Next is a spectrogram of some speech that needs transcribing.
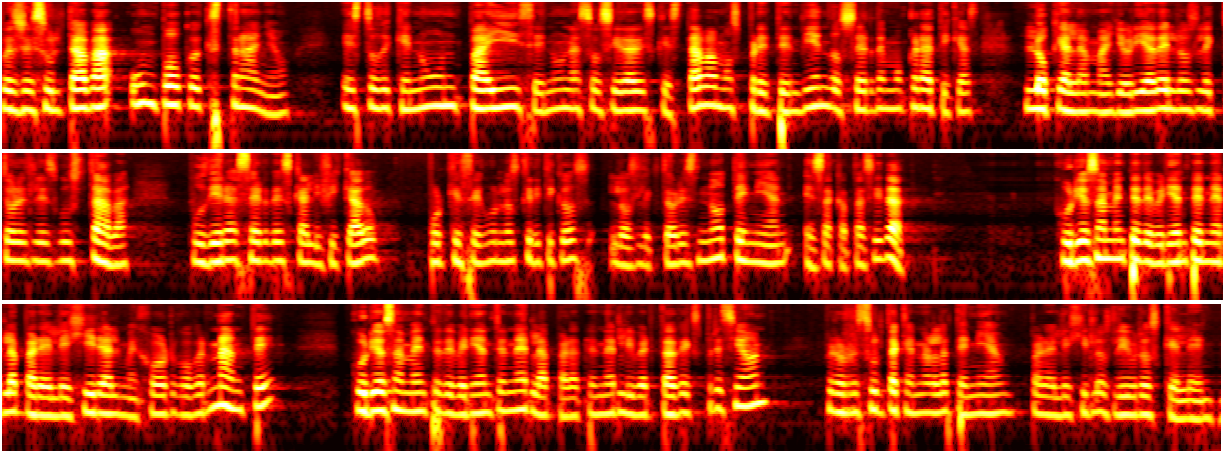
pues resultaba un poco extraño esto de que en un país, en unas sociedades que estábamos pretendiendo ser democráticas, lo que a la mayoría de los lectores les gustaba pudiera ser descalificado porque según los críticos los lectores no tenían esa capacidad. Curiosamente deberían tenerla para elegir al mejor gobernante, curiosamente deberían tenerla para tener libertad de expresión, pero resulta que no la tenían para elegir los libros que leen.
